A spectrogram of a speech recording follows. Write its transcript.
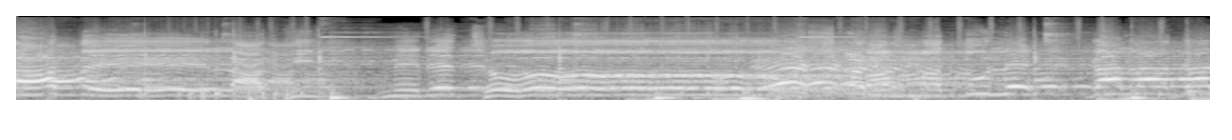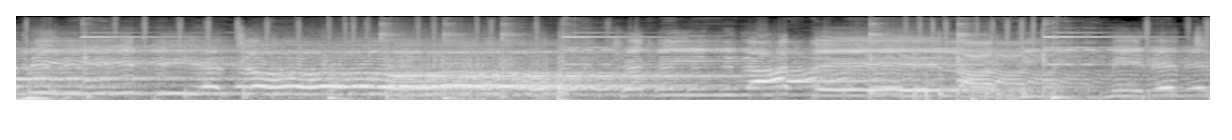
রাতে লাথি মেরেছ। আম্মা তুলে গালাগালি দিয়েছ। সেদিন রাতে লাথি মেরেছ।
